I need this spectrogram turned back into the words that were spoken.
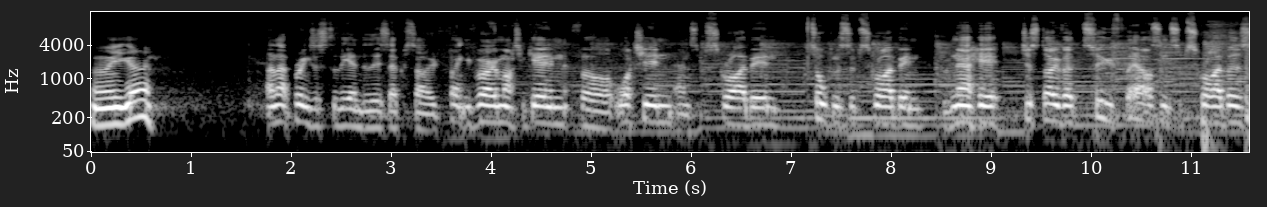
There you go. And that brings us to the end of this episode. Thank you very much again for watching and subscribing. Talking of subscribing, we've now hit just over 2,000 subscribers.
